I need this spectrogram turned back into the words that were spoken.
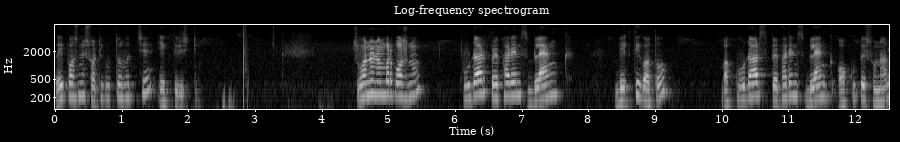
তো এই প্রশ্নের সঠিক উত্তর হচ্ছে একত্রিশটি। চুয়ান্ন নম্বর প্রশ্ন, কুডার প্রেফারেন্স ব্ল্যাঙ্ক ব্যক্তিগত বা কুডার্স প্রেফারেন্স ব্ল্যাঙ্ক অকুপেশনাল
